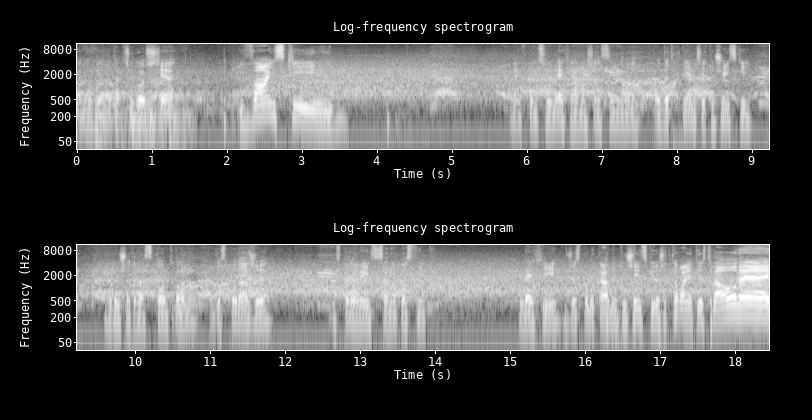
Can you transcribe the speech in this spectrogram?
Ponownie na tarciu goście. Iwański! No i w końcu Lechia ma szansę na odetchnięcie. Tuszyński rusza teraz z kontrą gospodarzy. Ma sporo miejsca napastnik Lechi. Już jest polu karnym Tuszyński. Dośrodkowanie tu jest Traore.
